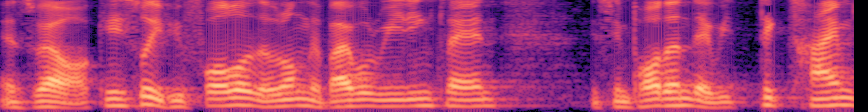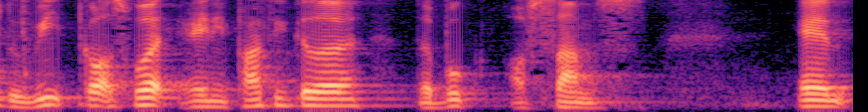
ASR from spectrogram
as well. Okay, so if you follow along the Bible reading plan, it's important that we take time to read God's word and in particular, the book of Psalms. And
